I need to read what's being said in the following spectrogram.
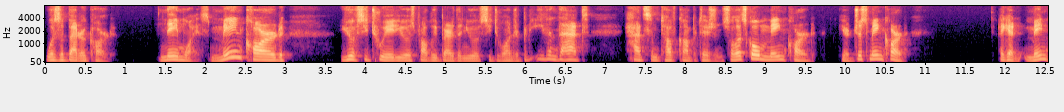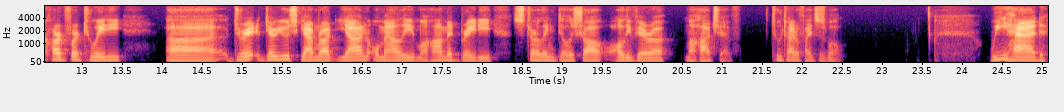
was a better card, name wise. Main card, UFC 280 was probably better than UFC 200, but even that had some tough competition. So let's go main card here, just main card. Again, main card for 280. Uh, Dariush Gamrot, Yan O'Malley, Muhammad Brady, Sterling Dillashaw, Oliveira, Makhachev. Two title fights as well. We had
